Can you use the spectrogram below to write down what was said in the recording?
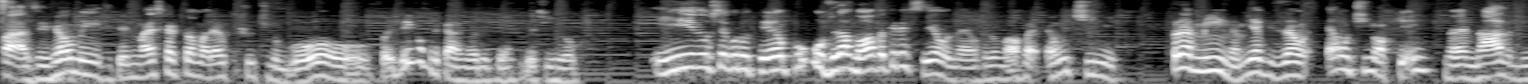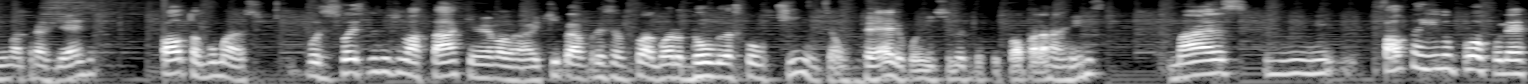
Fase, realmente. Teve mais cartão amarelo que chute no gol. Foi bem complicado o tempo desse jogo. E no segundo tempo, o Vila Nova cresceu, né? O Vila Nova é um time para mim, na minha visão, é um time ok, não é nada de uma tragédia. Faltam algumas posições, principalmente no ataque mesmo. A equipe apresentou agora o Douglas Coutinho, que é um velho conhecido aqui do futebol paranaense, mas hum, falta ainda um pouco, né?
